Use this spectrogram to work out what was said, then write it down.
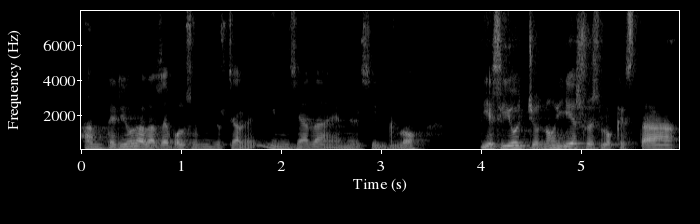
anterior a la revolución industrial iniciada en el siglo XVIII, ¿no? Y eso es lo que está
